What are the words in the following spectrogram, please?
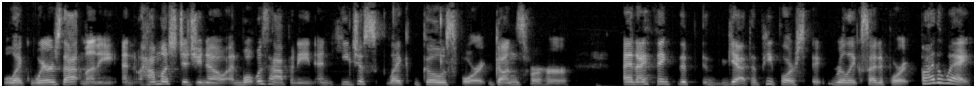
Like, where's that money? And how much did you know? And what was happening? And he just like goes for it, guns for her. And I think that yeah, the people are really excited for it. By the way,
